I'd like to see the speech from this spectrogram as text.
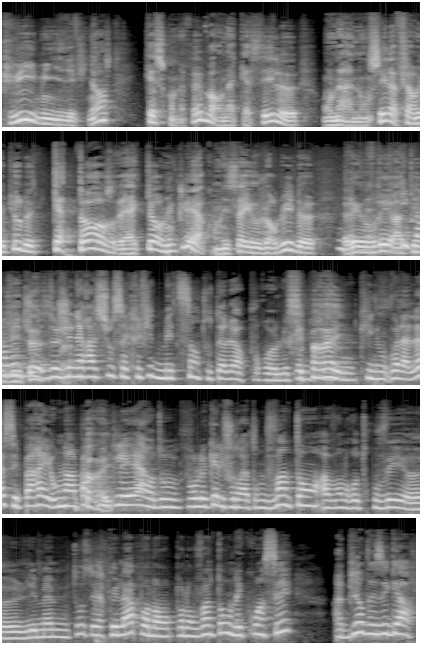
puis ministre des Finances Qu'est-ce qu'on a fait? Ben, On a cassé le, on a annoncé la fermeture de 14 réacteurs nucléaires qu'on essaye aujourd'hui de réouvrir à toute vitesse. Il parlait de, génération sacrifiée de médecins tout à l'heure pour euh, le C'est pareil. Qui nous, voilà, là c'est pareil. On a un parc nucléaire pour lequel il faudra attendre 20 ans avant de retrouver euh, les mêmes taux. C'est-à-dire que là, pendant, pendant 20 ans, on est coincé à bien des égards.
